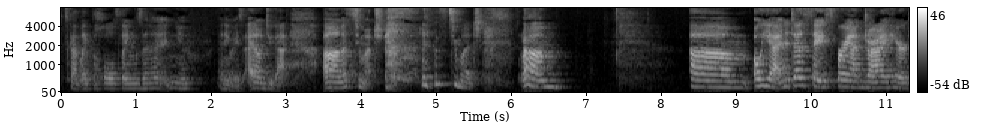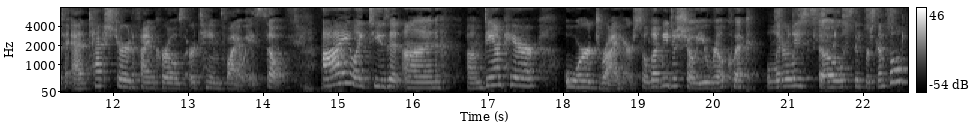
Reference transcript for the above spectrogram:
It's got like the whole things in it and you Anyways, I don't do that. Um, that's too much. it's too much. Um, um, oh yeah, and it does say spray on dry hair to add texture, define curls, or tame flyaways. So I like to use it on um, damp hair or dry hair. So let me just show you real quick. Literally so super simple.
